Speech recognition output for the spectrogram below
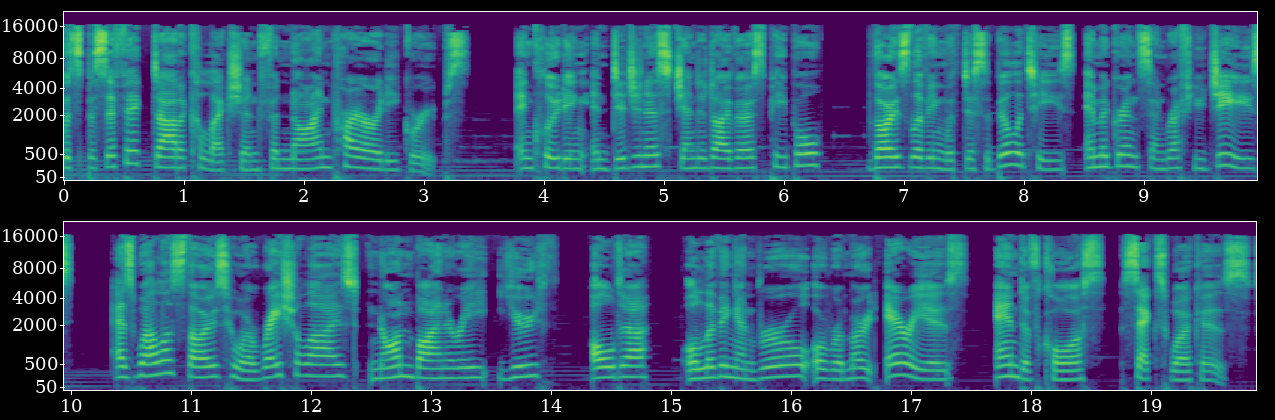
with specific data collection for nine priority groups, including Indigenous gender diverse people, those living with disabilities, immigrants, and refugees, as well as those who are racialized, non binary, youth, older, or living in rural or remote areas, and of course, sex workers.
